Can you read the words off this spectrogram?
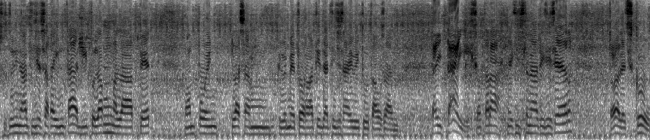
sutunin natin siya sa Kainta. Dito lang malapit. 1 point plus ang kilometro. Hatid natin sa Highway 2000. Taytay. So tara, message na natin si Sir. Tara, let's go.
